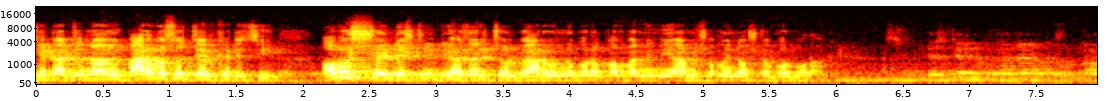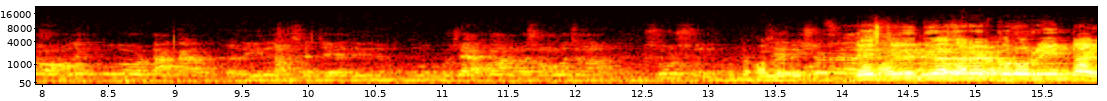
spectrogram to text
যেটার জন্য আমি বারো বছর জেল খেটেছি। অবশ্যই ডেস্টিনি দুই হাজারই চলবে, আর অন্য কোনো কোম্পানি নিয়ে আমি সময় নষ্ট করব না। ডেস্টিনি ঋণ আছে, যে ঋণ বুঝে এখন হাজারের কোনো ঋণ নাই।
